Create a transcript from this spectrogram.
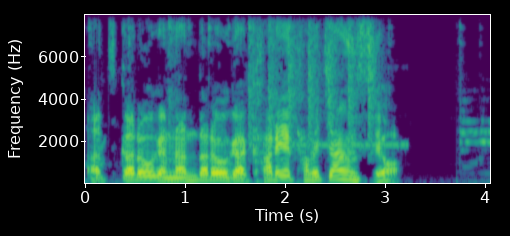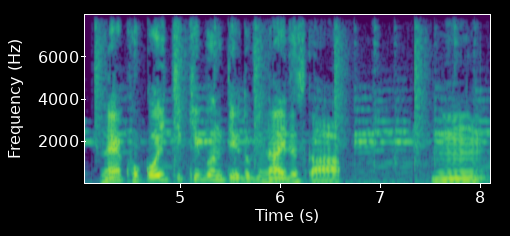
暑かろうがなんだろうがカレー食べちゃうんすよ。ね、ココイチ気分っていう時ないですか？うん。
